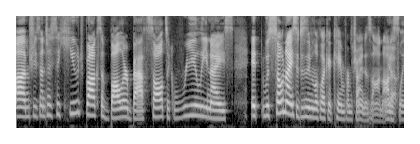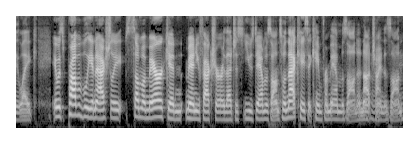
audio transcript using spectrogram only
Um, she sent us a huge box of baller bath salts, like really nice. It was so nice; it doesn't even look like it came from Chinazon. Honestly, like it was probably an actually some American manufacturer that just used Amazon. So in that case, it came from Amazon and not Chinazon.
